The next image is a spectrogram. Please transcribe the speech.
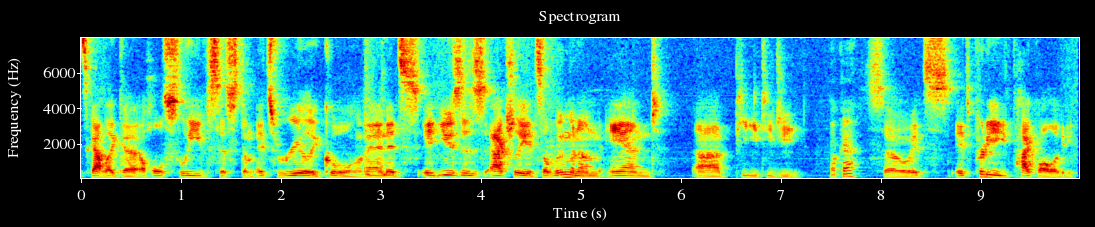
It's got like a, a whole sleeve system. It's really cool, and it's it uses actually it's aluminum and uh, PETG, Okay. so it's it's pretty high quality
